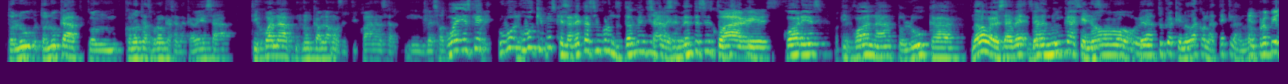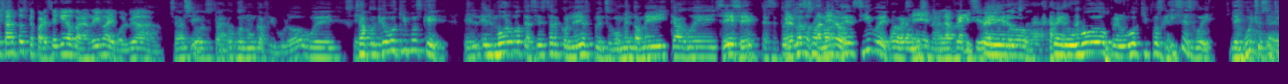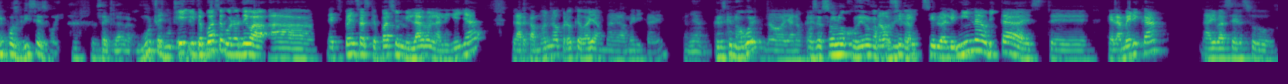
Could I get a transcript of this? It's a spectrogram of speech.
Tolu- Toluca con, con otras broncas en la cabeza. Tijuana, nunca hablamos de Tijuana, o sea, un besote. Güey, es que Güey. hubo, hubo equipos que la neta sí fueron totalmente Chale, intrascendentes. estos, Juárez. Juárez, Tijuana, Toluca. No, güey, o sea, ve, O sea, Tuca que no, ve al Tuca que no da con la tecla, ¿no? El propio Santos que parecía que iba para arriba y volvió a... Santos Sí, claro. tampoco nunca figuró, güey. Sí. O sea, porque hubo equipos que el, el morbo te hacía estar con ellos, pues en su momento América, güey. Sí, sí. Desde todo Verlo esa sotanero. parte, Sí, güey. No, Sí, música. no, la felicidad. Pero, pero hubo, pero hubo equipos grises, güey. De muchos Sí. equipos grises, güey. Sí, claro. Muchos, Sí, muchos. Y, y te puedo asegurar, digo, a, a expensas que pase un milagro en la liguilla, el Arcamón no creo que vaya a América, ¿eh? Cañón. ¿Crees que no, güey? No, ya no creo. O sea, solo jodieron a no, si lo, si lo elimina ahorita este el América, ahí va a ser su...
